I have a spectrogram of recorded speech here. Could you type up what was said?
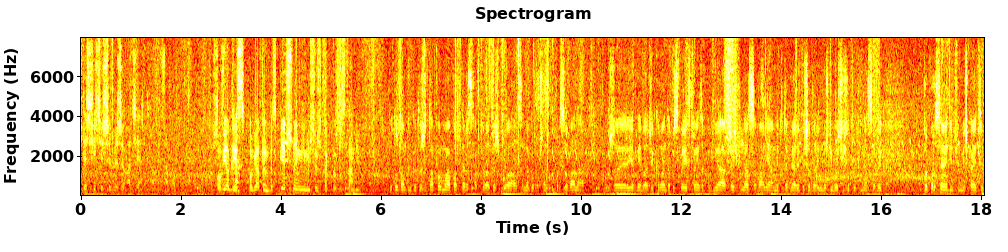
I też się cieszymy, że macie nowy samochód. Powiat jest powiatem bezpiecznym i myślę, że tak pozostanie. Tu dodam tylko to, że ta formuła partnerstwa, która też była od samego początku forsowana, że jak najbardziej komenda po swojej stronie zapewniła część finansowania, a my tutaj w miarę posiadali możliwości środków finansowych proporcjonalnie liczby mieszkańców,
